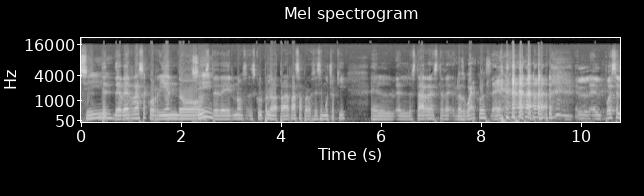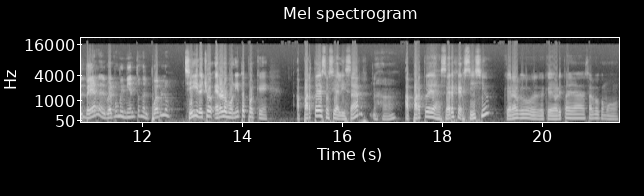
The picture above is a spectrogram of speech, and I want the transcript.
sí. de, de ver raza corriendo, Sí. este, de irnos, disculpen la palabra raza, pero se dice mucho aquí, el, el estar, este, de- Los huercos. de- el, el, pues el ver, el ver movimiento en el pueblo. Sí, de hecho era lo bonito porque aparte de socializar, Ajá. aparte de hacer ejercicio, que era algo que ahorita ya es algo como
